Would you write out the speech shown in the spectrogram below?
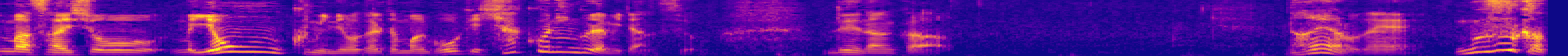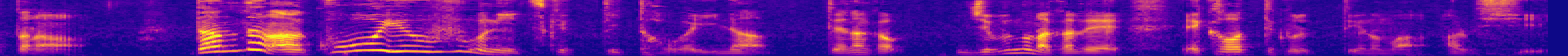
まあ最初、4組に分かれて、まあ合計100人ぐらい見たんですよ。で、なんか、なんやろね、むずかったな。だんだん、あ、こういう風につけていった方がいいなって、なんか、自分の中で変わってくるっていうのもあるし、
